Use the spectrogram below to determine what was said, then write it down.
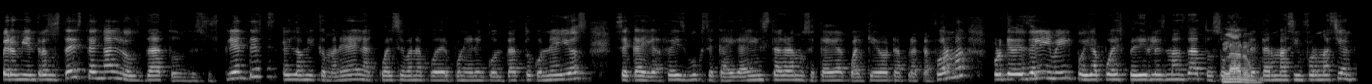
pero mientras ustedes tengan los datos de sus clientes, es la única manera en la cual se van a poder poner en contacto con ellos, se caiga Facebook, se caiga Instagram o se caiga cualquier otra plataforma, porque desde el email, pues ya puedes pedirles más datos o completar más información.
